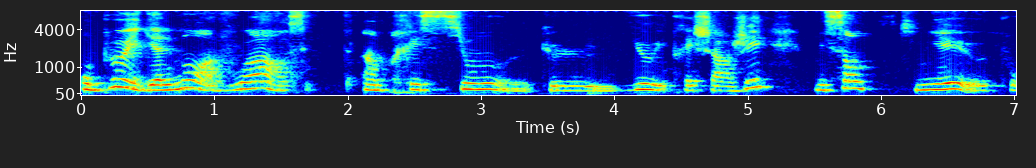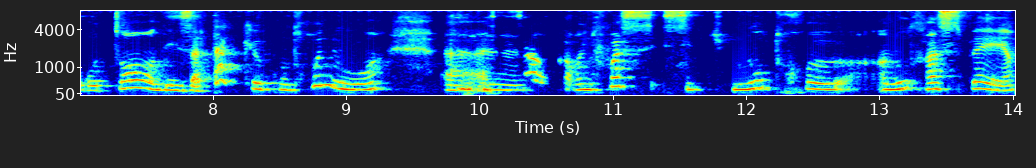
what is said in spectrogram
on peut également avoir cette impression que le lieu est très chargé, mais sans qu'il n'y ait pour autant des attaques contre nous. Hein. Mm-hmm. Ça, encore une fois, c'est une autre, un autre aspect. Hein.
